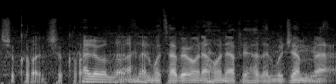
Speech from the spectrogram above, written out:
شكرا شكرا. هلا والله، أهلا. المتابعون هنا في هذا المجمع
